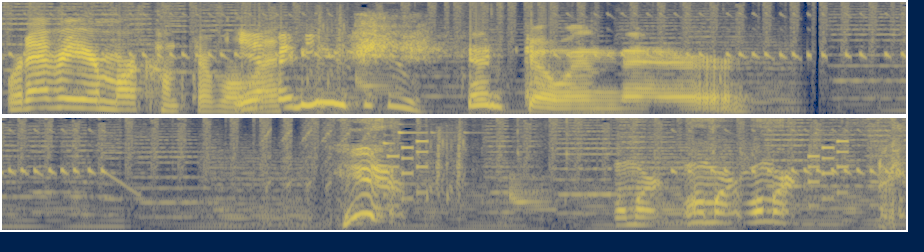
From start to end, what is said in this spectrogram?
Whatever you're more comfortable Yeah, with. maybe you should go in there. One more, one more, one more. Okay.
